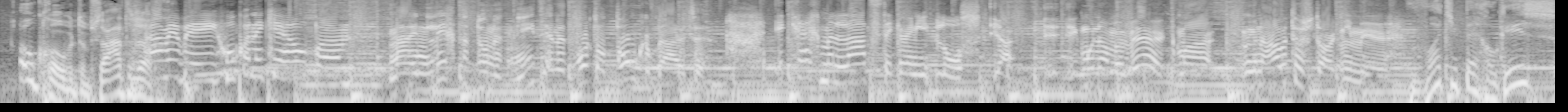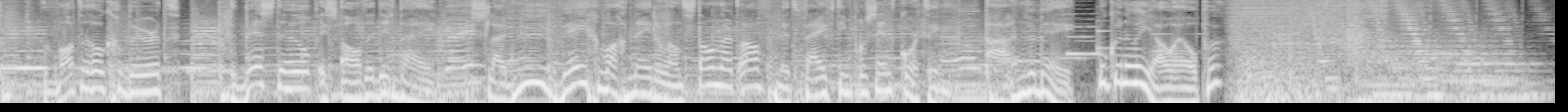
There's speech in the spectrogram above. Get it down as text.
ook geopend op zaterdag. ANWB, hoe kan ik je helpen? Mijn lichten doen het niet en het wordt al donker buiten. Ik krijg mijn laadstekker niet los. Ja, ik moet naar mijn werk, maar mijn auto start niet meer. Wat je pech ook is, wat er ook gebeurt, de beste hulp is altijd dichtbij. Sluit nu Wegenwacht Nederland standaard af met 15% korting. ANWB, hoe kunnen we jou helpen?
